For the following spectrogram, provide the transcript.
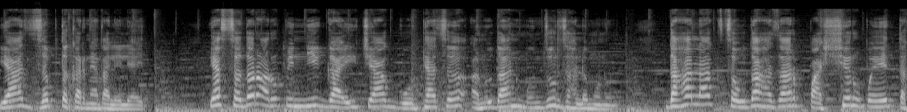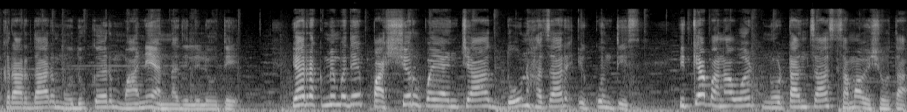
या जप्त करण्यात आलेल्या आहेत. या सदर आरोपींनी गायीच्या गोठ्याचं अनुदान मंजूर झालं म्हणून दहा लाख चौदा हजार पाचशे रुपये तक्रारदार मधुकर माने यांना दिलेले होते. या रकमेमध्ये पाचशे रुपयांच्या दोन हजार एकोणतीस इतक्या बनावट नोटांचा समावेश होता.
